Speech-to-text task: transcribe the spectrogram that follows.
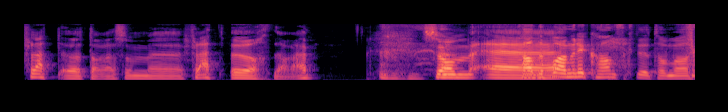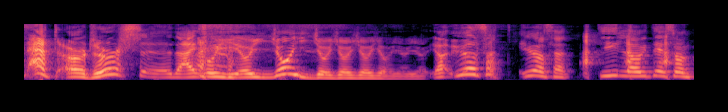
flat-eartere som uh, Flat-eartere. Som eh, Ta det på eh, amerikansk, du, Thomas. Flat Earthers! Nei, oi, oi, oi, oi, oi, oi, oi. Ja, uansett, uansett. De lagde sånn,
